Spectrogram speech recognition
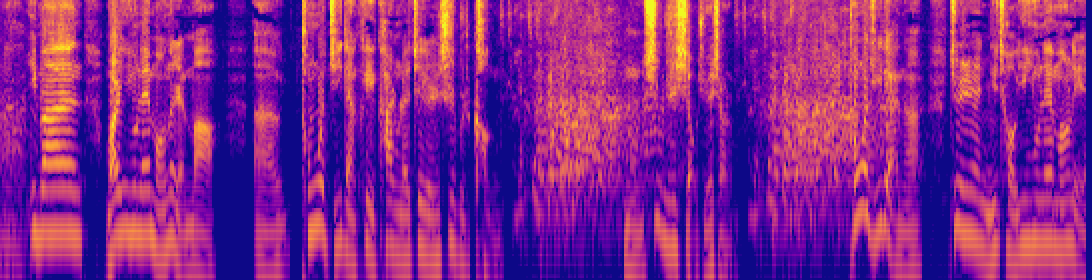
啊、一般玩英雄联盟的人吧，呃，通过几点可以看出来这个人是不是坑，嗯，是不是小学生。通过几点呢？就是你瞅英雄联盟里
